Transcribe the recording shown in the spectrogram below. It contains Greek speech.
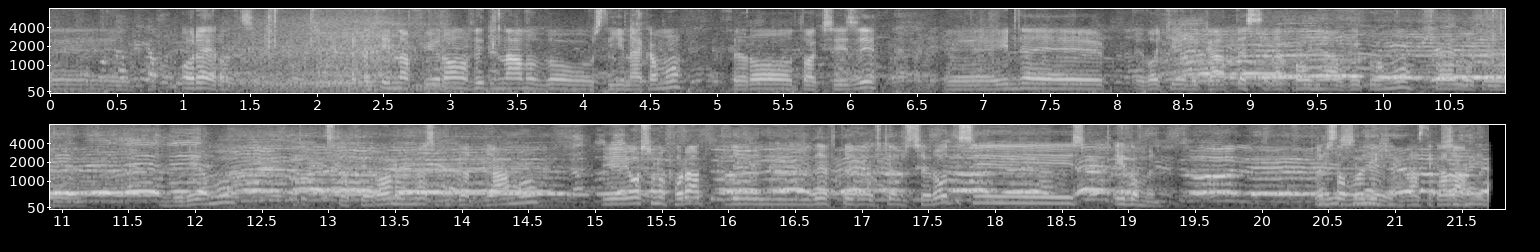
ωραία ερώτηση. Καταρχήν αφιερώνω αυτή την άνοδο στη γυναίκα μου. Θεωρώ το αξίζει. Ε, είναι εδώ και 14 χρόνια δίπλα μου σε όλο το, την πορεία μου. Στο αφιερώνω μέσα από την καρδιά μου. Ε, όσον αφορά τη δεύτερη σκέλος της ερώτησης, είδαμε. Ευχαριστώ πολύ. συνέχεια. Να είστε καλά.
